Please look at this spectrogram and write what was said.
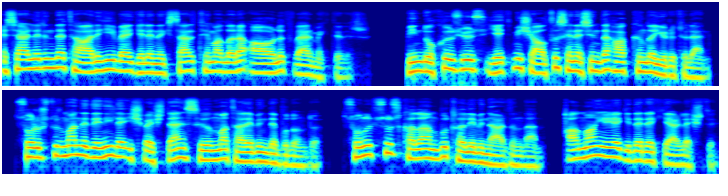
Eserlerinde tarihi ve geleneksel temalara ağırlık vermektedir. 1976 senesinde hakkında yürütülen soruşturma nedeniyle İsveç'ten sığınma talebinde bulundu. Sonuçsuz kalan bu talebin ardından Almanya'ya giderek yerleşti.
